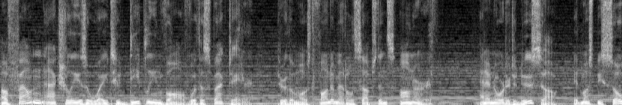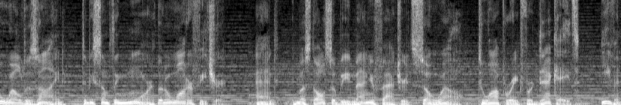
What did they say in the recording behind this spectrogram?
A fountain actually is a way to deeply involve with a spectator through the most fundamental substance on Earth. And in order to do so, it must be so well designed to be something more than a water feature. And it must also be manufactured so well to operate for decades, even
